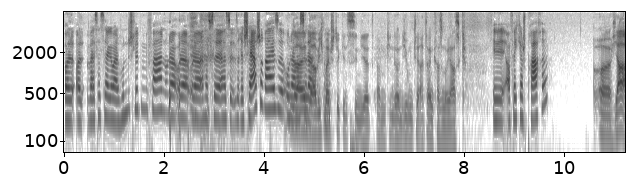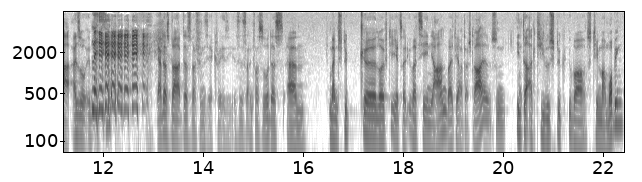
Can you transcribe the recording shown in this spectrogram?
und, und was hast du da gemacht? Hundeschlitten gefahren oder, oder, oder hast, du, hast du Recherchereise oder hast du Nein, da, da, habe ich mein Stück inszeniert am Kinder- und Jugendtheater in Krasnojarsk. äh, auf welcher Sprache? Äh, ja, also im Prinzip, ja, das war, das war schon sehr crazy. Es ist einfach so, dass ähm, mein Stück äh, läuft hier jetzt seit über zehn Jahren bei Theater Strahl. Es ist ein interaktives Stück über das Thema Mobbing.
